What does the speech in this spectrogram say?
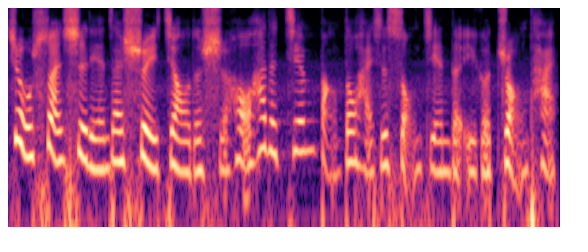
就算是连在睡觉的时候，他的肩膀都还是耸肩的一个状态，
